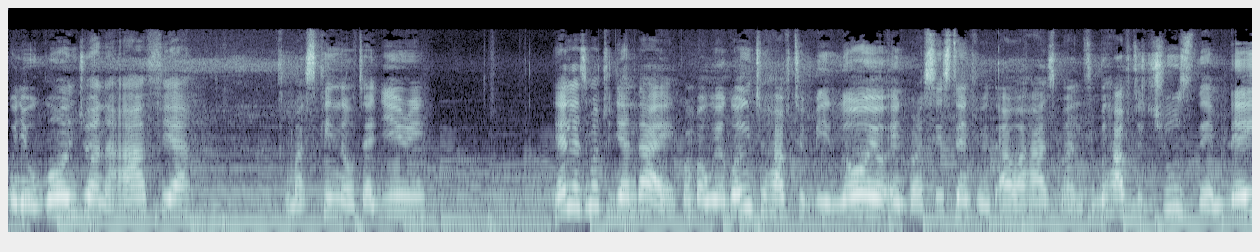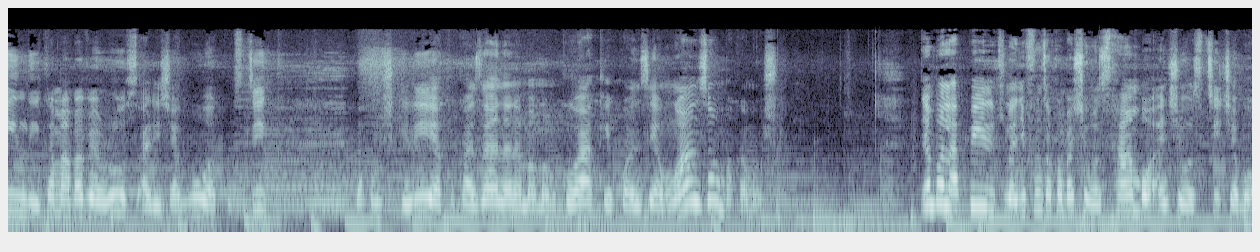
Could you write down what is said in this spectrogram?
kwenye ugonjwa na afya, umaskini na utajiri. Yaani lazima tujiandae kwamba we are going to have to be loyal and persistent with our husbands. We have to choose them daily, kama ambavyo Ruth alichagua kustick na kumshikilia, kukazana na mama mkwe wake kuanzia mwanzo mpaka mwisho. Jambo la pili tunajifunza kwamba she was humble and she was teachable.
